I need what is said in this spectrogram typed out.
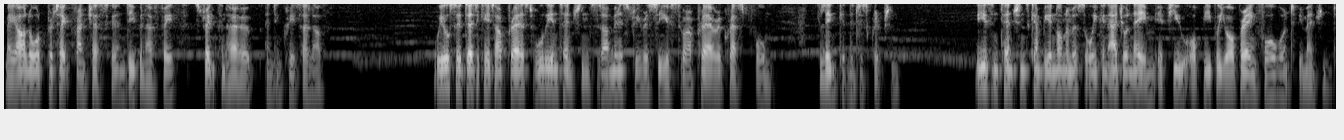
May our Lord protect Francesca and deepen her faith, strengthen her hope, and increase her love. We also dedicate our prayers to all the intentions that our ministry receives through our prayer request form, link in the description. These intentions can be anonymous or you can add your name if you or people you are praying for want to be mentioned.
